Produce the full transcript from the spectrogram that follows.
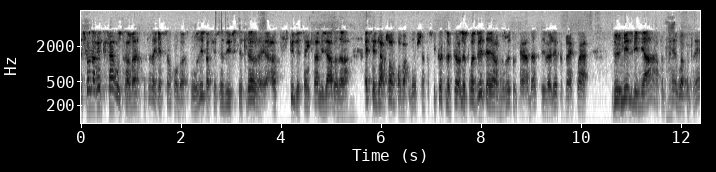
est-ce qu'on aurait pu faire autrement? C'est ça la question qu'on doit se poser, parce que ce déficit-là, anticipé de 500 milliards de dollars, c'est de l'argent à tabarnouche. Hein, parce que, écoute, le, produit intérieur brut au Canada c'est évalué à peu près à quoi? 2000 milliards, à peu près, ou à peu près.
